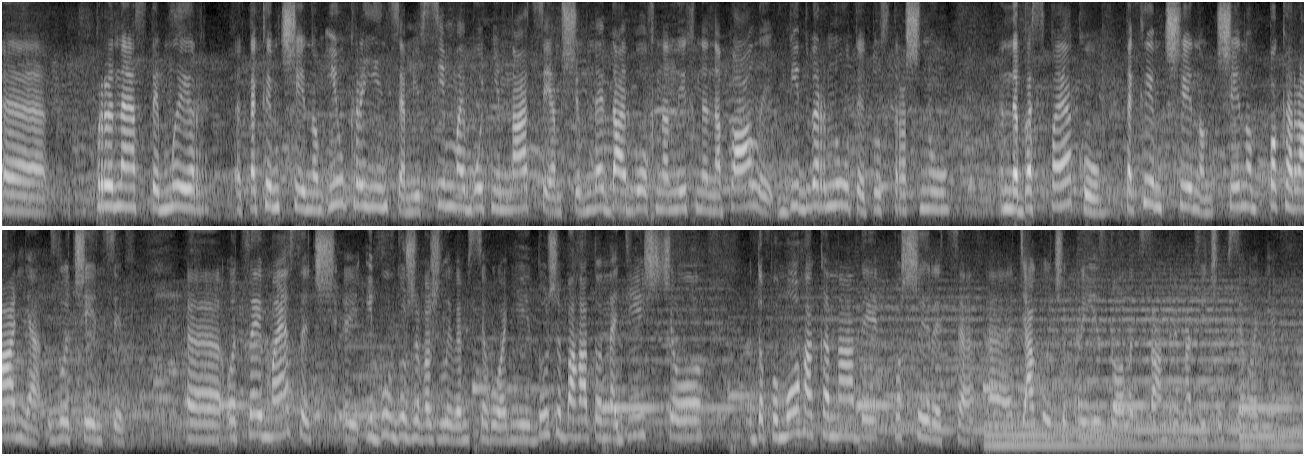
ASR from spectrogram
е, принести мир е, таким чином і українцям, і всім майбутнім націям, щоб, не дай Бог, на них не напали, відвернути ту страшну небезпеку таким чином, чином покарання злочинців. Е, Оцей меседж е, і був дуже важливим сьогодні. Дуже багато надій, що допомога Канади пошириться, е, дякуючи приїзду Олександри Матвійчук сьогодні.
